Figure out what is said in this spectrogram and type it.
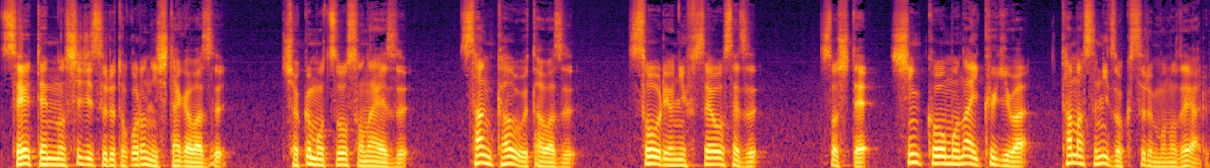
聖典の指示するところに従わず食物を備えず賛歌を歌わず僧侶に伏せをせずそして信仰もない釘はタマスに属するものである。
